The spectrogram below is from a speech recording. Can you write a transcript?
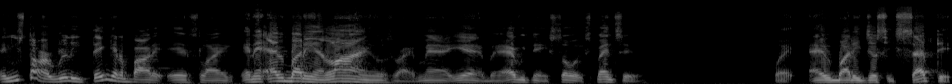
and you start really thinking about it, it's like, and then everybody in line was like, man, yeah, but everything's so expensive. But everybody just accept it.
